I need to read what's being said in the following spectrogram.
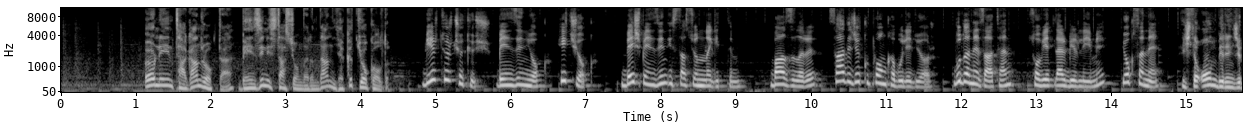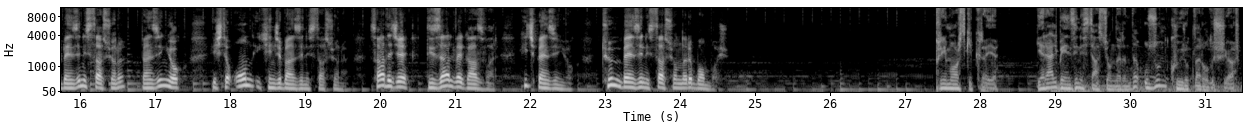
Örneğin Taganrog'da benzin istasyonlarından yakıt yok oldu. Bir tür çöküş. Benzin yok. Hiç yok. 5 benzin istasyonuna gittim. Bazıları sadece kupon kabul ediyor. Bu da ne zaten? Sovyetler Birliği mi? Yoksa ne? İşte 11. benzin istasyonu, benzin yok. İşte 12. benzin istasyonu. Sadece dizel ve gaz var. Hiç benzin yok. Tüm benzin istasyonları bomboş. Primorski Krayı. Yerel benzin istasyonlarında uzun kuyruklar oluşuyor.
